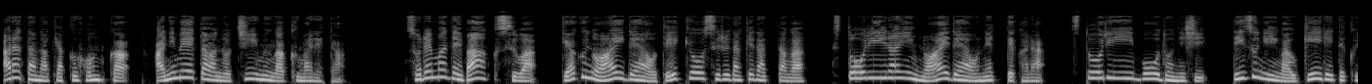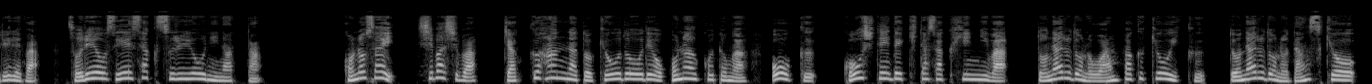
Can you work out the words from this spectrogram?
新たな脚本家、アニメーターのチームが組まれた。それまでバークスはギャグのアイデアを提供するだけだったが、ストーリーラインのアイデアを練ってから、ストーリーボードにし、ディズニーが受け入れてくれれば、それを制作するようになった。この際、しばしば、ジャック・ハンナと共同で行うことが多く、こうしてできた作品には、ドナルドのわんぱく教育、ドナルドのダンス教、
